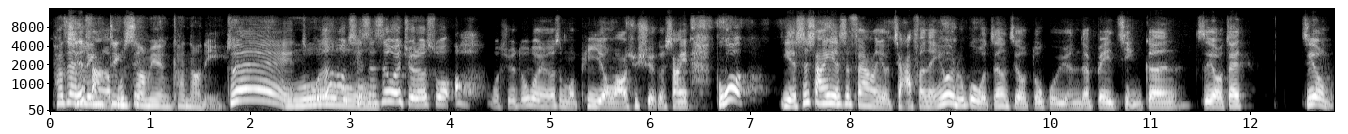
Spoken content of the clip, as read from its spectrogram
他在 LinkedIn 上面看到你，对，我那时候其实是会觉得说，哦，我学多国语言有什么屁用？我要去学个商业，不过。也是商业是非常有加分的，因为如果我真的只有多国语言的背景，跟只有在只有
